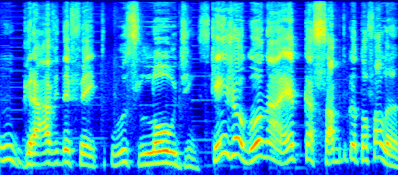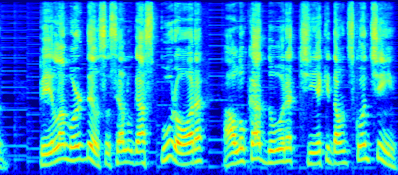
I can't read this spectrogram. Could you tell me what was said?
um grave defeito, os loadings. Quem jogou na época sabe do que eu estou falando. Pelo amor de Deus, se você alugasse por hora, a locadora tinha que dar um descontinho,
